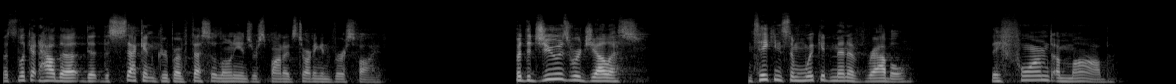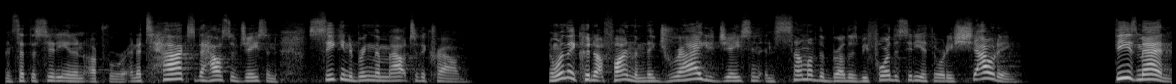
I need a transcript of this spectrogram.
Let's look at how the, the, the, second group of Thessalonians responded, starting in verse 5. But the Jews were jealous, and taking some wicked men of rabble, they formed a mob and set the city in an uproar and attacked the house of Jason, seeking to bring them out to the crowd. And when they could not find them, they dragged Jason and some of the brothers before the city authorities, shouting, These men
